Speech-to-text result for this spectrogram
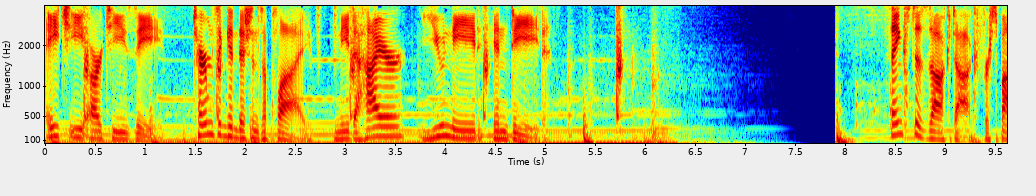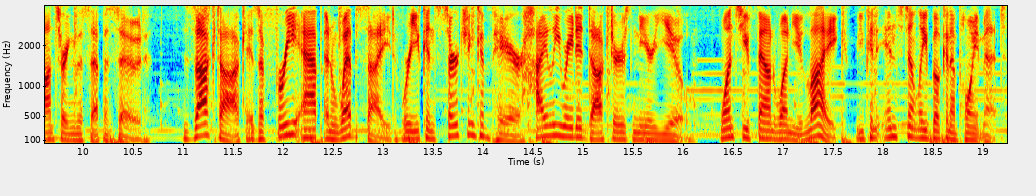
H E R T Z. Terms and conditions apply. Need to hire? You need Indeed. Thanks to ZocDoc for sponsoring this episode. ZocDoc is a free app and website where you can search and compare highly rated doctors near you. Once you've found one you like, you can instantly book an appointment.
